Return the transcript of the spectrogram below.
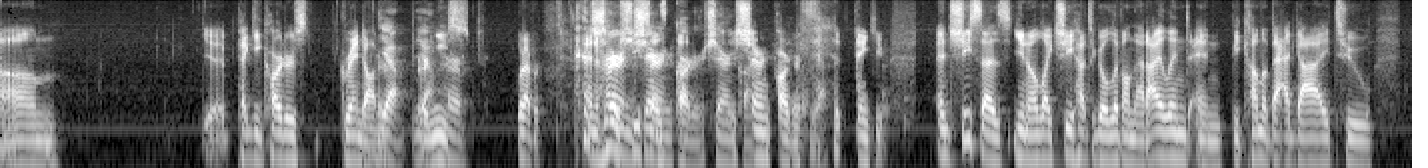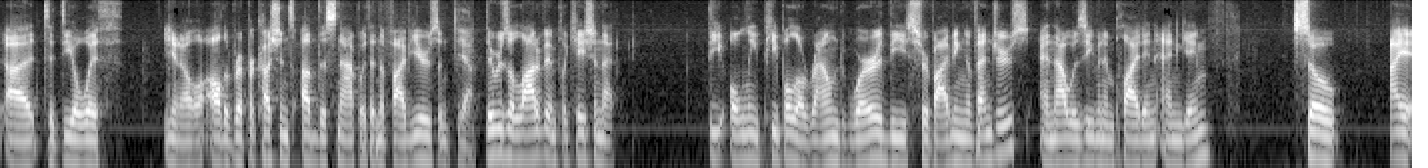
um, yeah, Peggy Carter's granddaughter yeah, or yeah, niece, her. Whatever. And Sharon, her, she Sharon says, Carter, Sharon, Sharon Carter. Sharon Carter. Yeah. Thank you. And she says, you know, like she had to go live on that island and become a bad guy to uh, to deal with, you know, all the repercussions of the snap within the five years. And yeah. there was a lot of implication that the only people around were the surviving Avengers, and that was even implied in Endgame. So, I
